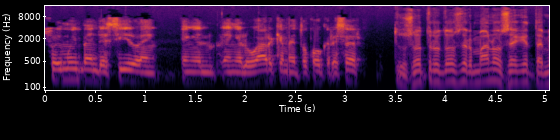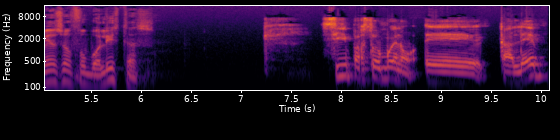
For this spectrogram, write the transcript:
soy muy bendecido en, en, el, en el lugar que me tocó crecer. Tus otros dos hermanos sé que también son futbolistas. Sí, pastor. Bueno, eh, Caleb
